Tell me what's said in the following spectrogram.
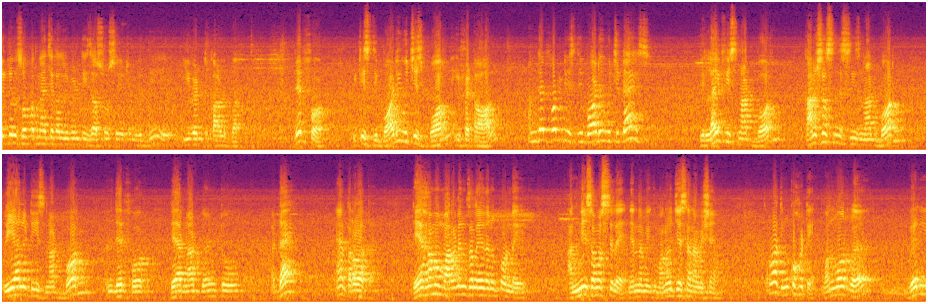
little supernatural element is associated with the event called birth therefore it is the body which is born if at all and therefore it is the body which dies the life is not born consciousness is not born reality is not born and therefore they are not going to uh, die తర్వాత దేహము మరణించలేదనుకోండి అన్ని సమస్యలే నిన్న మీకు మనవి చేశాను ఆ విషయం తర్వాత ఇంకొకటి one more very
